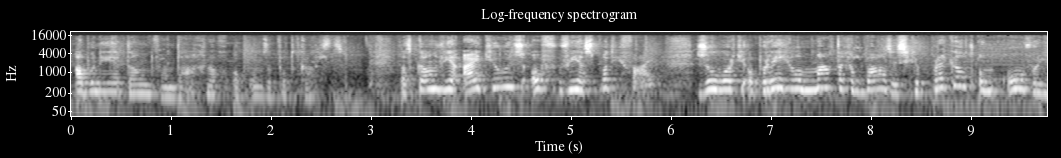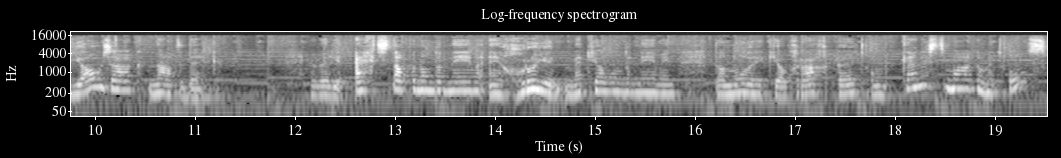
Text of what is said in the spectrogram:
Abonneer dan vandaag nog op onze podcast. Dat kan via iTunes of via Spotify. Zo word je op regelmatige basis geprikkeld om over jouw zaak na te denken. Wil je echt stappen ondernemen en groeien met jouw onderneming, dan nodig ik jou graag uit om kennis te maken met ons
